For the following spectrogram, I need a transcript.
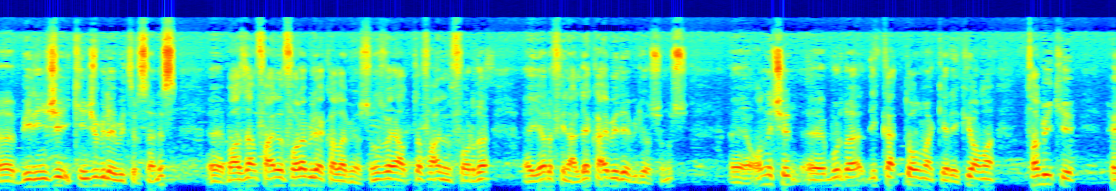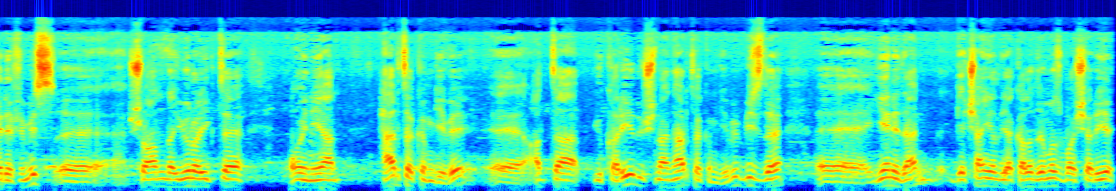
e, birinci, ikinci bile bitirseniz bazen Final Four'a bile kalamıyorsunuz veyahut da Final Four'da yarı finalde kaybedebiliyorsunuz. Onun için burada dikkatli olmak gerekiyor ama tabii ki hedefimiz şu anda Euroleague'de oynayan her takım gibi e, hatta yukarıyı düşünen her takım gibi biz de e, yeniden geçen yıl yakaladığımız başarıyı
